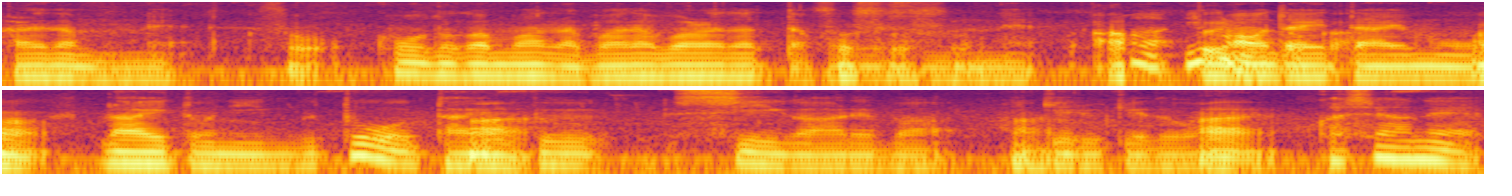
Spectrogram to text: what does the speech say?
あれだもんねそう。コードがまだバラバラだった頃ですもんね。そうそうそう。まあ今は大体もう、うん。ライトニングとタイプ C があればいけるけど、はい。昔はね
